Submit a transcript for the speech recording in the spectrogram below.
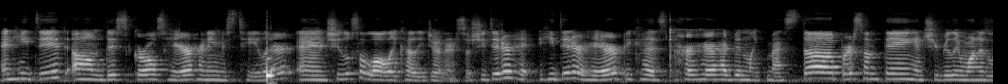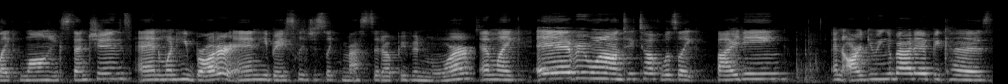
and he did um this girl's hair. Her name is Taylor and she looks a lot like Kylie Jenner. So she did her he did her hair because her hair had been like messed up or something and she really wanted like long extensions. And when he brought her in he basically just like messed it up even more. And like everyone on TikTok was like fighting and arguing about it because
